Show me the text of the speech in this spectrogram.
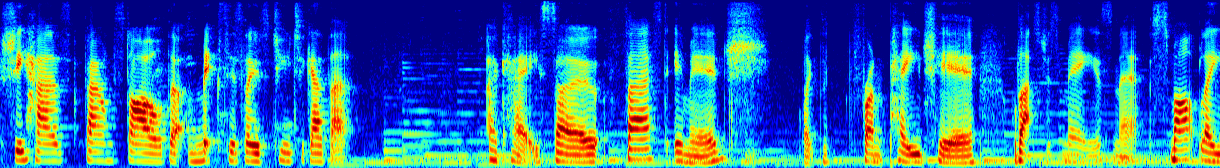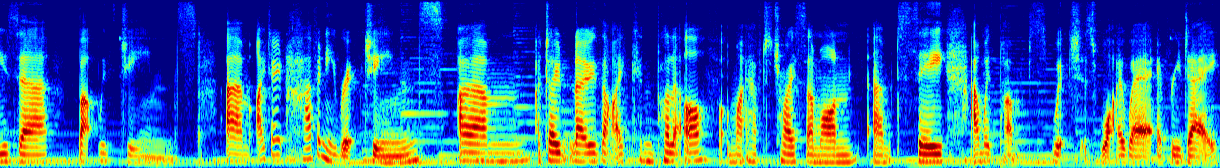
she has found style that mixes those two together. Okay so first image like the front page here, well that's just me, isn't it? Smart blazer, but with jeans. Um, I don't have any ripped jeans. Um, I don't know that I can pull it off. I might have to try some on um, to see. And with pumps, which is what I wear every day.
